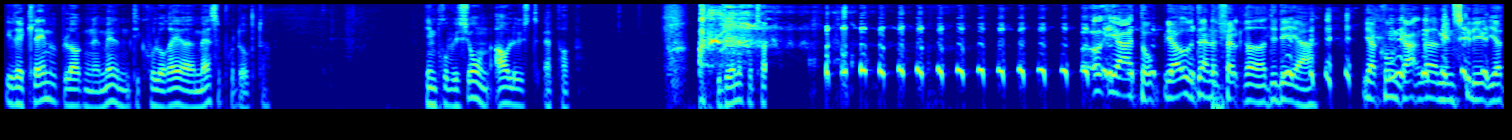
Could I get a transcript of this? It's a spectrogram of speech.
I reklameblokkene mellem de kolorerede masseprodukter. Improvisation afløst af pop. I denne fortolkning jeg er dum. Jeg er uddannet faldredder. Det er det, jeg er. Jeg kunne engang redde menneskeliv. Jeg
